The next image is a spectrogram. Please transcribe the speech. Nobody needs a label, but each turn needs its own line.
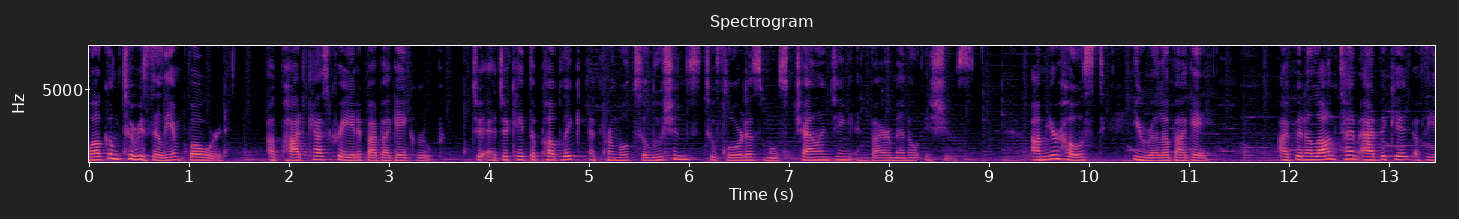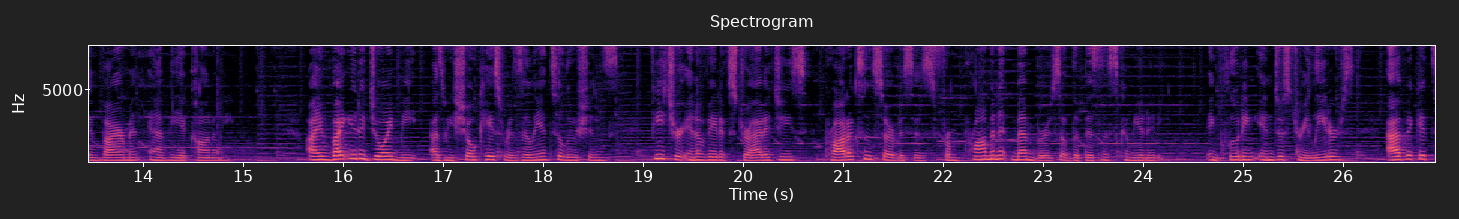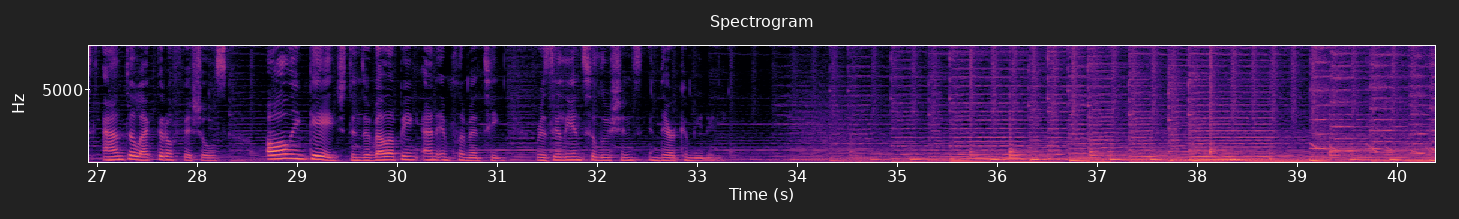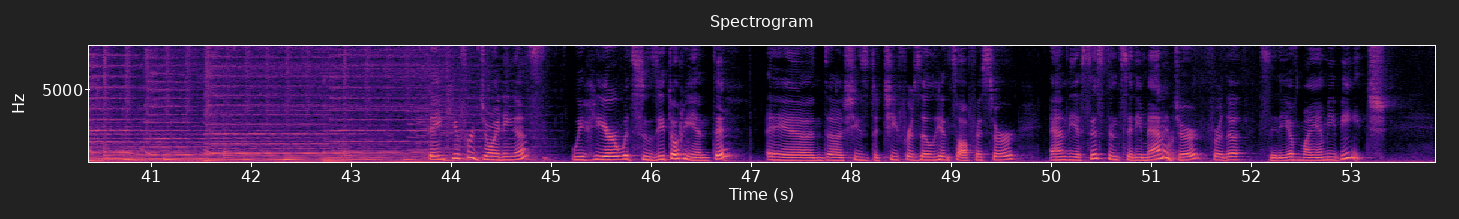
Welcome to Resilient Forward, a podcast created by Bagué Group to educate the public and promote solutions to Florida's most challenging environmental issues. I'm your host, Irela Bagué. I've been a longtime advocate of the environment and the economy. I invite you to join me as we showcase resilient solutions, feature innovative strategies, products, and services from prominent members of the business community, including industry leaders, advocates, and elected officials all engaged in developing and implementing resilient solutions in their community. Thank you for joining us. We're here with Susie Torriente, and uh, she's the Chief Resilience Officer and the Assistant City Manager for the City of Miami Beach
